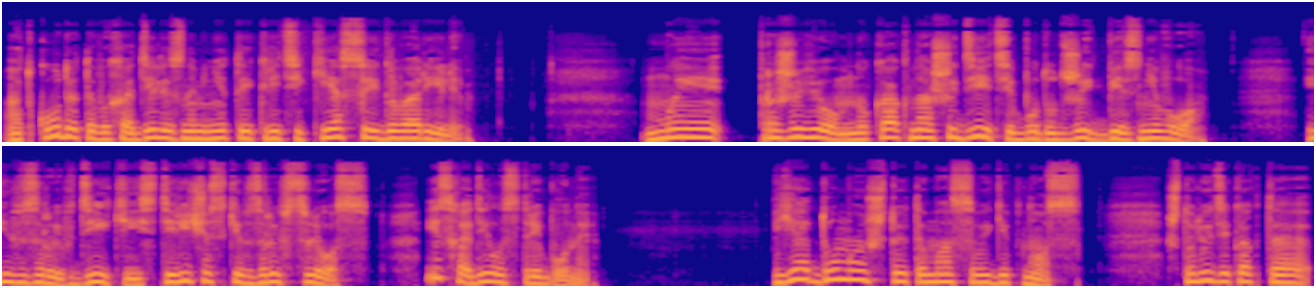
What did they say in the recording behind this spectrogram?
Откуда-то выходили знаменитые критикесы и говорили «Мы проживем, но как наши дети будут жить без него?» И взрыв, дикий, истерический взрыв слез, исходил с трибуны. Я думаю, что это массовый гипноз, что люди как-то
